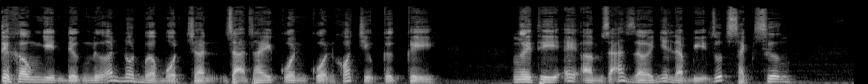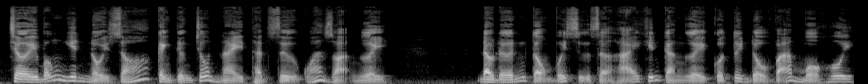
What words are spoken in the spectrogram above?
Tôi không nhìn được nữa nôn mửa một trận, dạ dày cuồn cuộn khó chịu cực kỳ. Người thì ê ẩm dã rời như là bị rút sạch xương. Trời bỗng nhiên nổi gió, cảnh tượng chỗ này thật sự quá dọa người. Đau đớn cộng với sự sợ hãi khiến cả người của tôi đổ vã mồ hôi,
